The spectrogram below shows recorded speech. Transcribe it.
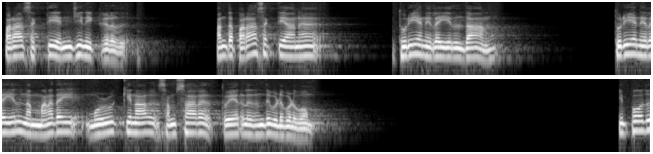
பராசக்தி எஞ்சி நிற்கிறது. அந்த பராசக்தியான துரிய நிலையில்தான் துரிய நிலையில் நம் மனதை முழுக்கினால் சம்சார துயரிலிருந்து விடுபடுவோம். இப்போது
